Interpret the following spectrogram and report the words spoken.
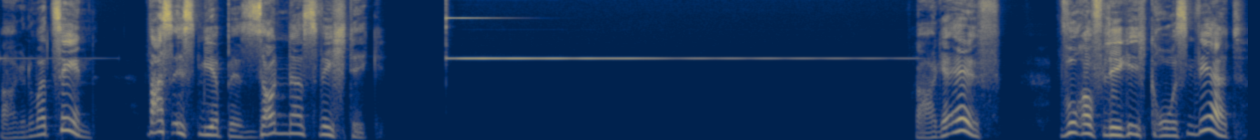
Frage Nummer 10. Was ist mir besonders wichtig? Frage 11. Worauf lege ich großen Wert?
